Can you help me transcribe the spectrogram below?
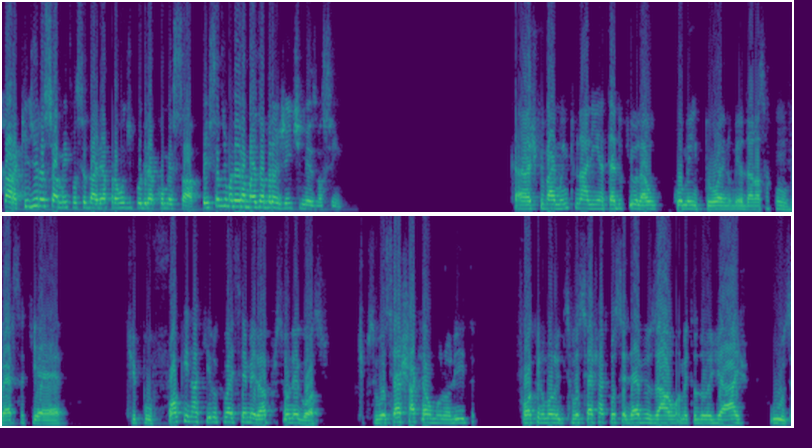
Cara, que direcionamento você daria para onde poderia começar? Pensando de maneira mais abrangente mesmo, assim. Cara, acho que vai muito na linha até do que o Léo comentou aí no meio da nossa conversa, que é tipo, foque naquilo que vai ser melhor para o seu negócio. Tipo, se você achar que é um monolito, foque no monolito. Se você achar que você deve usar uma metodologia ágil, use.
